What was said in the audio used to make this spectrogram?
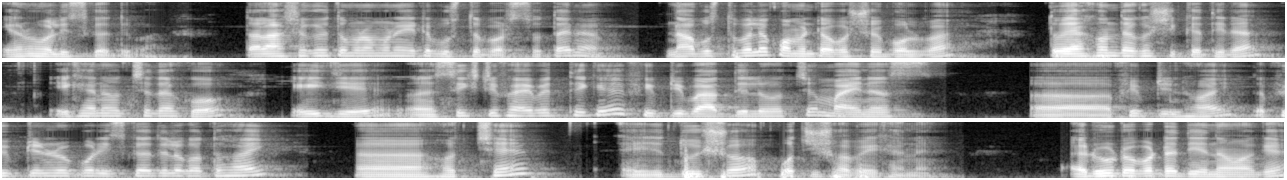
এখানে হোল স্কোয়ার দেবা। তাহলে আশা করি তোমরা মনে এটা বুঝতে পারছ, তাই না? না বুঝতে পারলে কমেন্টে অবশ্যই বলবা। তো এখন দেখো শিক্ষার্থীরা, এখানে হচ্ছে দেখো, এই যে সিক্সটি ফাইভের থেকে ফিফটি বাদ দিলে হচ্ছে মাইনাস ফিফটিন হয়। তো ফিফটিনের উপর স্কোয়ার দিলে কত হয়? হচ্ছে এই যে দুইশো পঁচিশ হবে এখানে। রুট ওভারটা দিয়ে নাও আগে।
